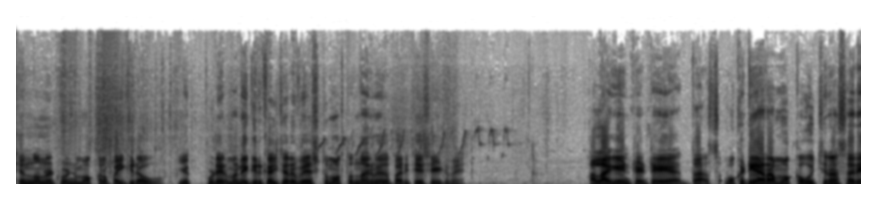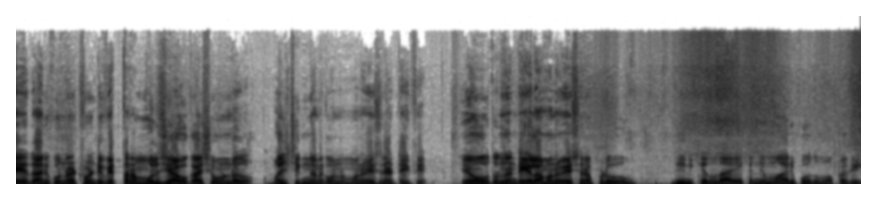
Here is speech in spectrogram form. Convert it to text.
కింద ఉన్నటువంటి మొక్కలు పైకి రావు. ఎప్పుడైనా మన అగ్రికల్చర్ వేస్ట్ మొత్తం దాని మీద పరిచేసేయటమే. అలాగే ఏంటంటే ఒకటి అర మొక్క వచ్చినా సరే దానికి ఉన్నటువంటి విత్తనం మొలిసే అవకాశం ఉండదు. మల్చింగ్ కనుక ఉన్న- మనం వేసినట్టయితే. ఏమవుతుందంటే ఇలా మనం వేసినప్పుడు దీని కింద ఇక నిమ్మ ఆరిపోదు మొక్కకి.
